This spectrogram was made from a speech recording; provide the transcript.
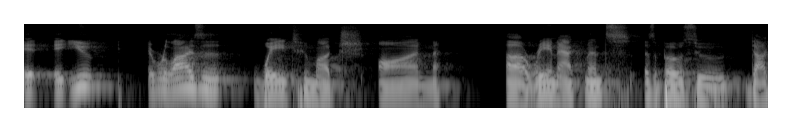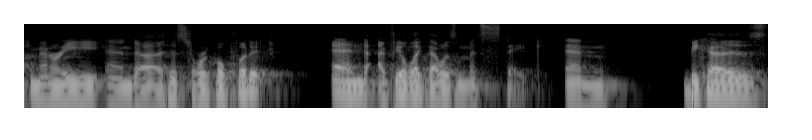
it it you it relies way too much on uh, reenactments as opposed to documentary and uh, historical footage, and I feel like that was a mistake, and because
